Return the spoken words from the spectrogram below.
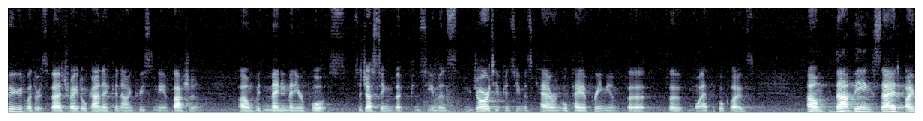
food, whether it's fair trade, organic, and now increasingly in fashion, um, with many, many reports suggesting that consumers, majority of consumers care and will pay a premium for, for more ethical clothes. Um, that being said, I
